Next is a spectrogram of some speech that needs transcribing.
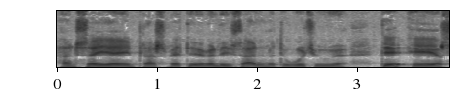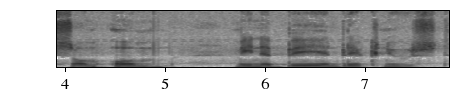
Han sier en plass, vet du, vel i Salme 22, det er som om mine ben blir knust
